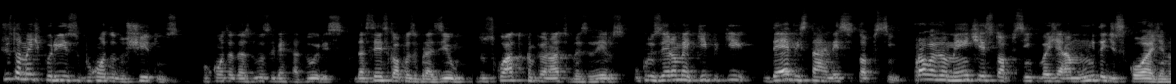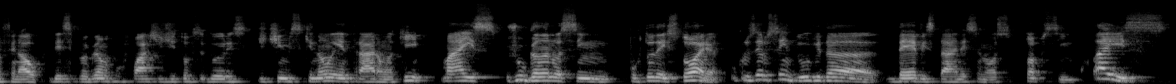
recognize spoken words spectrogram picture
Justamente por isso, por conta dos títulos, por conta das duas Libertadores, das seis Copas do Brasil, dos quatro campeonatos brasileiros, o Cruzeiro é uma equipe que deve estar nesse top 5. Provavelmente esse top 5 vai gerar muita discórdia no final desse programa por parte de torcedores de times que não entraram aqui, mas julgando assim por toda a história, o Cruzeiro sem dúvida deve estar nesse nosso top 5. Laís,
